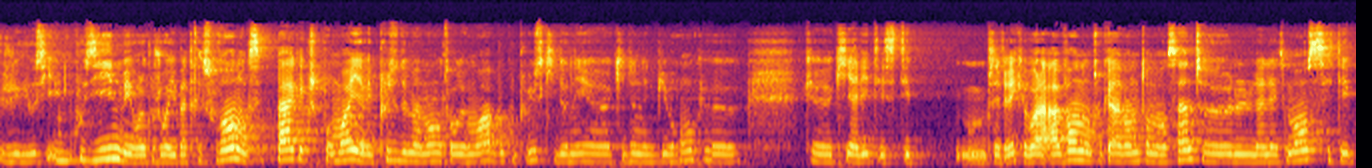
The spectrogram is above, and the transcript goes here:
j'ai vu aussi une cousine, mais voilà que je voyais pas très souvent. Donc c'est pas quelque chose pour moi. Il y avait plus de mamans autour de moi, beaucoup plus qui donnaient qui donnaient le biberon que que qui allaitaient. C'était c'est vrai que voilà, avant, en tout cas, avant de tomber enceinte, euh, l'allaitement, c'était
